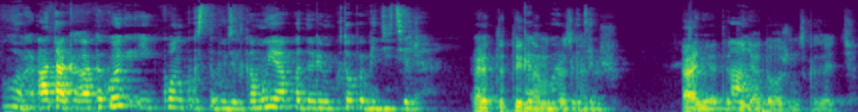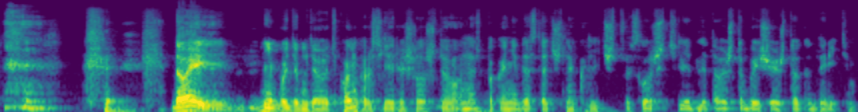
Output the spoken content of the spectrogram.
Ох, а так, а какой и конкурс-то будет? Кому я подарю? Кто победитель? Это ты Как нам расскажешь. А, нет, это А. я должен сказать. Давай не будем делать конкурс. Я решил, что у нас пока недостаточное количество слушателей для того, чтобы еще и что-то дарить им.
